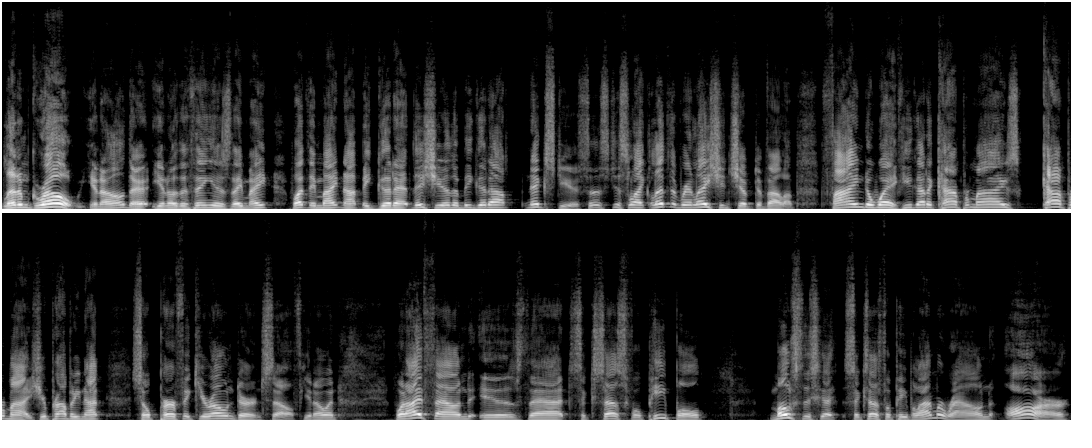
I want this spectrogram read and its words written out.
let them grow. You know, they you know the thing is they might what they might not be good at this year, they'll be good out next year. So it's just like let the relationship develop. Find a way. If you got to compromise, compromise. You're probably not so perfect your own darn self. You know, and what I've found is that successful people, most of the successful people I'm around, are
